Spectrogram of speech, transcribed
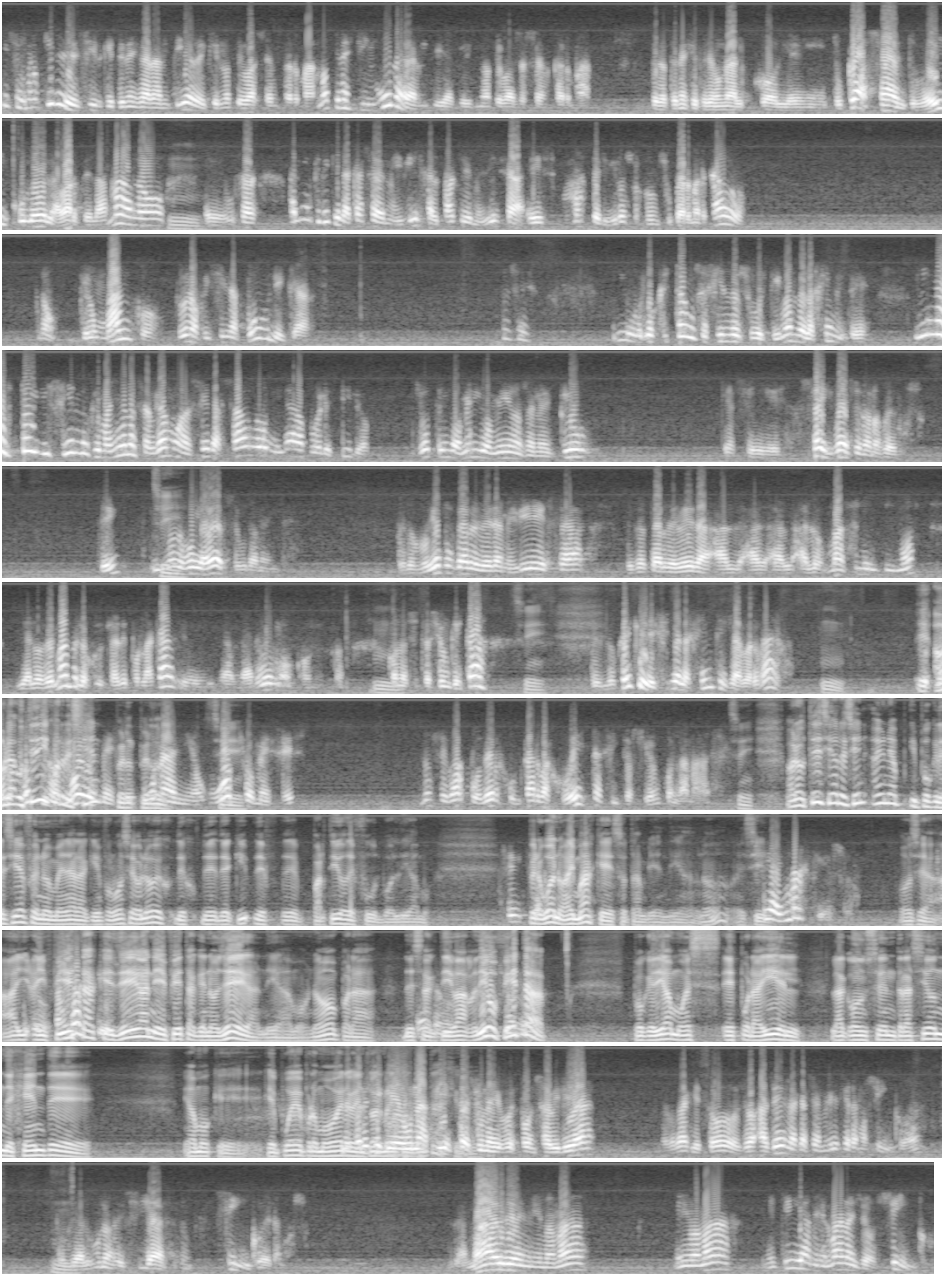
Eso no quiere decir que tenés garantía de que no te vas a enfermar. No tenés ninguna garantía que no te vayas a enfermar. Pero tenés que tener un alcohol en tu casa, en tu vehículo, lavarte las manos, Mm. eh, usar... ¿Alguien cree que la casa de mi vieja, el patio de mi vieja, es más peligroso que un supermercado? No, que un banco, que una oficina pública. Entonces, digo, lo que estamos haciendo es subestimando a la gente. Y no estoy diciendo que mañana salgamos a hacer asado ni nada por el estilo. Yo tengo amigos míos en el club que hace seis meses no nos vemos. ¿Sí? Y Sí. no los voy a ver seguramente. Pero voy a tratar de ver a mi vieja, a tratar de ver a, a- a- a- a los más íntimos y a los demás me los cruzaré por la calle y hablaremos con, con, Mm. con la situación que está. Sí. Pero lo que hay que decirle a la gente es la verdad. mm. Eh, ahora, usted dijo recién. per- perdón. un año u Sí. ocho meses, no se va a poder juntar bajo esta situación con la madre. Sí. Ahora, usted decía recién, hay una hipocresía fenomenal aquí en Formosa. Se habló de, de, de- de partidos de fútbol, digamos. Sí, Pero bueno, hay más que eso también, digamos, ¿no? Es decir, sí, hay más que eso. O sea, hay, hay fiestas que llegan y hay fiestas que no llegan, digamos, ¿no? Para desactivarla. Digo fiesta porque, digamos, es, es por ahí el, la concentración de gente, digamos, que, que puede promover Me eventualmente que un una contagio, fiesta es una irresponsabilidad. La verdad que todo. Yo, ayer en la casa de mi vieja éramos cinco, ¿eh? Porque Mm. algunos decían, cinco éramos. La madre de mi mamá, mi mamá, mi tía, mi hermana y yo, cinco.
